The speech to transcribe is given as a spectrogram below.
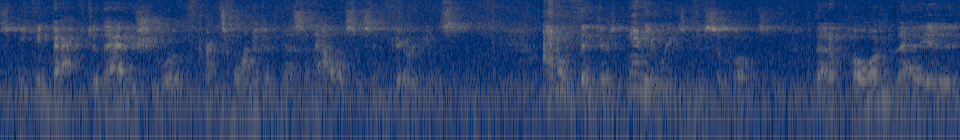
speaking back to that issue of transformativeness analysis in fair use, I don't think there's any reason to suppose that a poem that, is,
